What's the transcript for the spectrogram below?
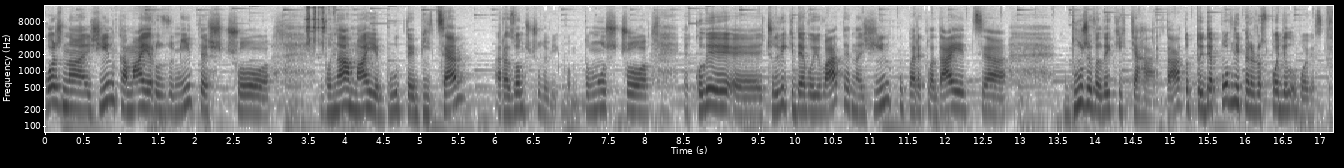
Кожна жінка має розуміти, що вона має бути бійцем разом з чоловіком. Тому що е, коли е, чоловік іде воювати, на жінку перекладається дуже великий тягар. так? Тобто йде повний перерозподіл обов'язків.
